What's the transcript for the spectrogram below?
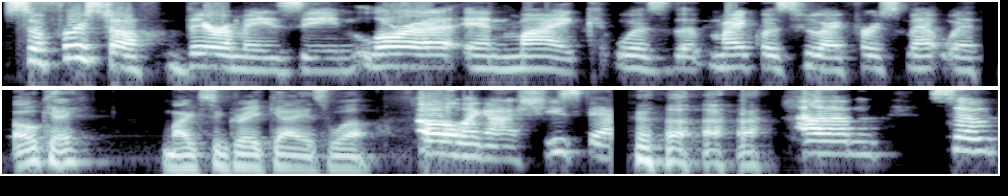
So first off, they're amazing. Laura and Mike was the Mike was who I first met with. Okay. Mike's a great guy as well. Oh my gosh, he's fab. um, so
